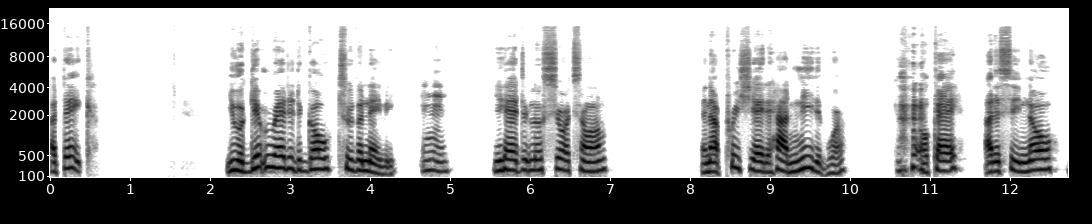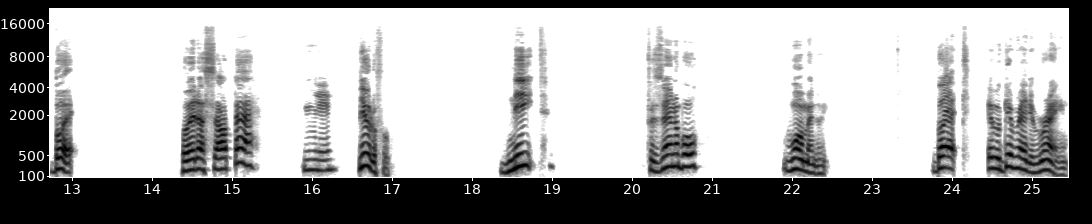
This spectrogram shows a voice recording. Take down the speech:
I think you were getting ready to go to the Navy. Mm-hmm. You had the little shorts on, and I appreciated how neat it were. Okay, I didn't see no but, but I saw that. hmm Beautiful. Neat, presentable, womanly. But it was getting ready to rain.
